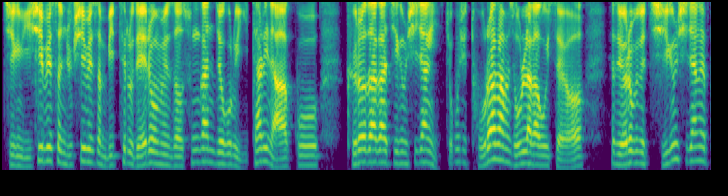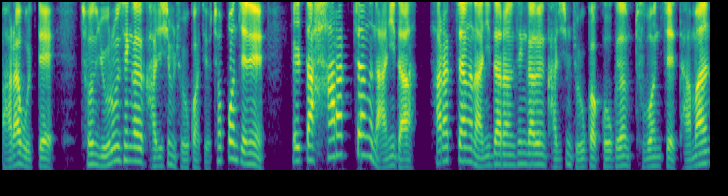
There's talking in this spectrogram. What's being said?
지금 21선 61선 밑으로 내려오면서 순간적으로 이탈이 나왔고 그러다가 지금 시장이 조금씩 돌아가면서 올라가고 있어요. 그래서 여러분들 지금 시장을 바라볼 때 저는 이런 생각을 가지시면 좋을 것 같아요. 첫 번째는 일단 하락장은 아니다 하락장은 아니다라는 생각을 가지시면 좋을 것 같고 그다음 두 번째 다만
